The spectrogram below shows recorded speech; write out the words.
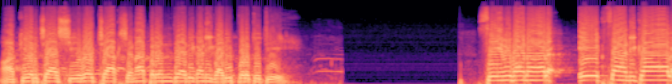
अखेरच्या शेवटच्या क्षणापर्यंत या ठिकाणी गाडी पडत होती. सेमीफायनल एकचा निकाल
